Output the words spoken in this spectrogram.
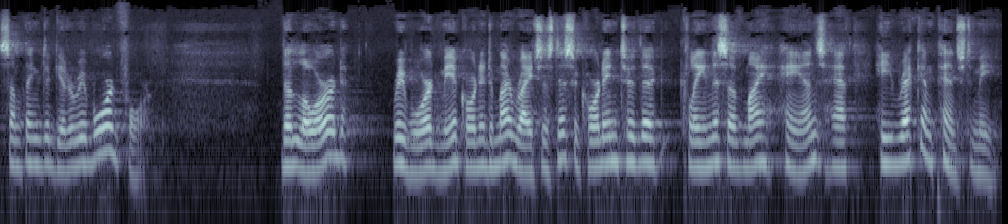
something to get a reward for. The Lord reward me according to my righteousness, according to the cleanness of my hands hath he recompensed me.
